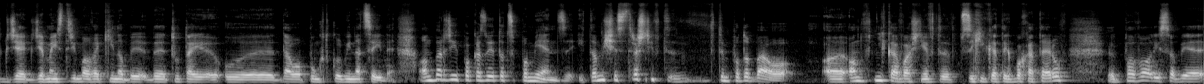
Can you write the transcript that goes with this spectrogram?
gdzie, gdzie mainstreamowe kino by, by tutaj y, dało punkt kulminacyjny. On bardziej pokazuje to, co pomiędzy i to mi się strasznie w, w tym podobało on wnika właśnie w, w psychikę tych bohaterów. Powoli sobie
